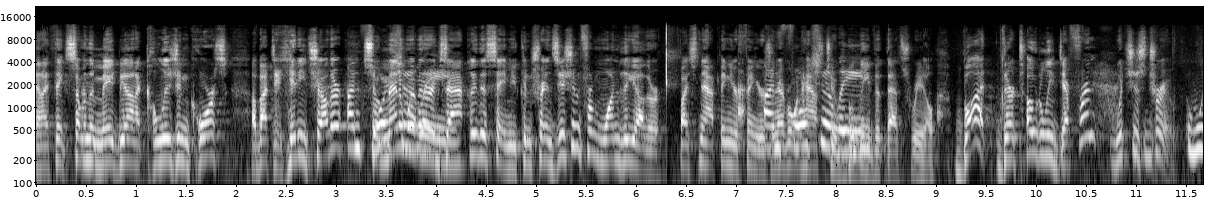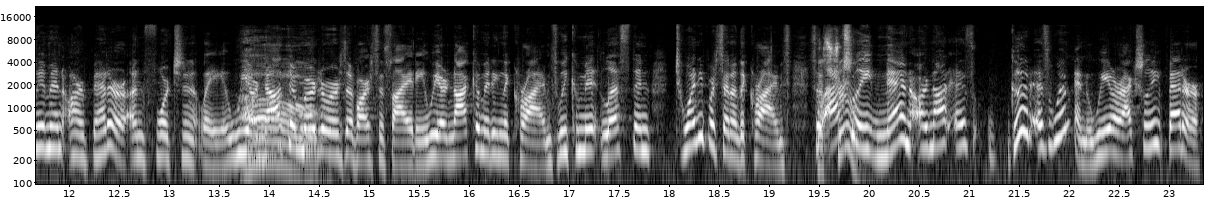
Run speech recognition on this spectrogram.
and I think some of them may be on a collision course about to hit each other. So men and women are exactly the same. You can transition from one to the other by snapping your fingers, and everyone has to believe that that's real. But they're totally different, which is true. Women are better, unfortunately. We are oh. not the oh. murderers of our society. We are not committing the crimes. We commit less than 20% of the crimes. So That's actually, true. men are not as good as women. We are actually better.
